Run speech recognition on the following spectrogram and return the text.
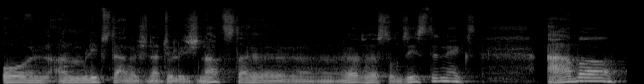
Und am liebsten angel ich natürlich nachts, da äh, hörst, hörst und siehst du nichts. Aber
